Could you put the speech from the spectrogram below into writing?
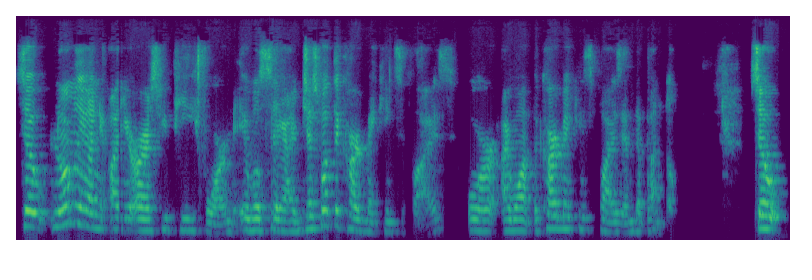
So normally on, on your RSVP form, it will say, I just want the card making supplies, or I want the card making supplies and the bundle. So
